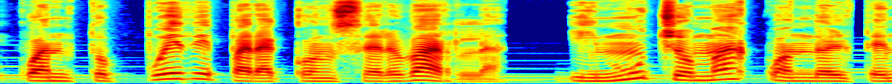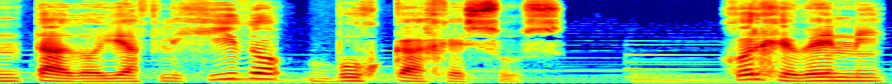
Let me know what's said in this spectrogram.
cuanto puede para conservarla y mucho más cuando el tentado y afligido busca a Jesús. Jorge Benny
